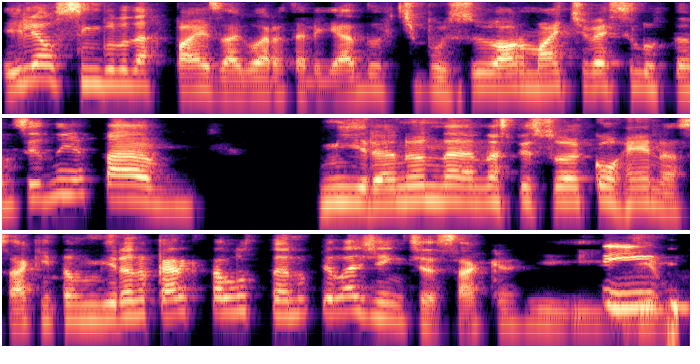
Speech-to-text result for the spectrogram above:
Ele é o símbolo da paz agora, tá ligado? Tipo, se o All Might estivesse lutando, você não ia estar tá mirando na, nas pessoas correndo, saca? Então, mirando o cara que tá lutando pela gente, saca? E, Sim. E...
